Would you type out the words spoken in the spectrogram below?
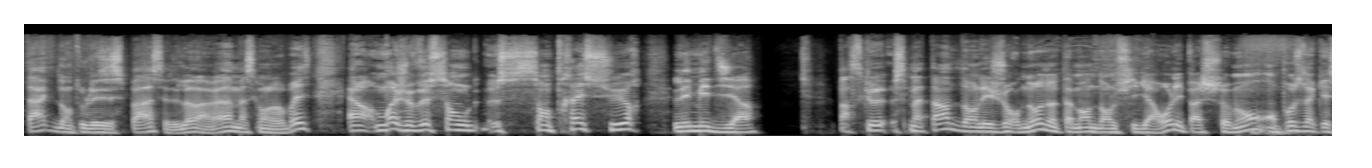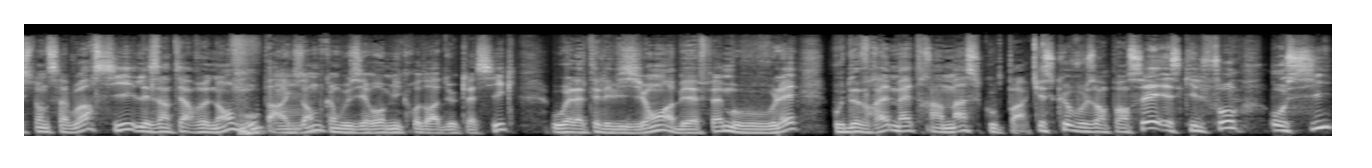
tac, dans tous les espaces. Et là, masque en entreprise. Alors, moi, je veux cen- centrer sur les médias. Parce que ce matin, dans les journaux, notamment dans le Figaro, les pages saumon, on pose la question de savoir si les intervenants, vous, par exemple, quand vous irez au micro de radio classique ou à la télévision, à BFM, où vous voulez, vous devrez mettre un masque ou pas. Qu'est-ce que vous en pensez? Est-ce qu'il faut aussi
